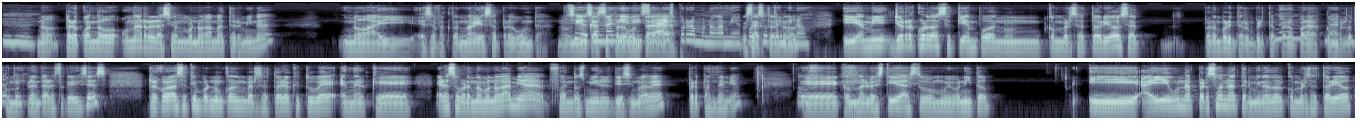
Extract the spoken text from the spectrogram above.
¿No? Pero cuando una relación monógama termina, no hay ese factor, no hay esa pregunta, ¿no? Sí, o Nunca sea, se nadie dice, pregunta- ah, es por la monogamia, por Exacto, eso ¿no? terminó. Y a mí, yo recuerdo hace tiempo en un conversatorio, o sea, perdón por interrumpirte, No, pero no, para no, complementar esto que dices, recuerdo hace tiempo en un conversatorio que tuve en el que era sobre no monogamia, fue en 2019, prepandemia, eh, con Malvestida, estuvo muy bonito. Y ahí una persona terminando el conversatorio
